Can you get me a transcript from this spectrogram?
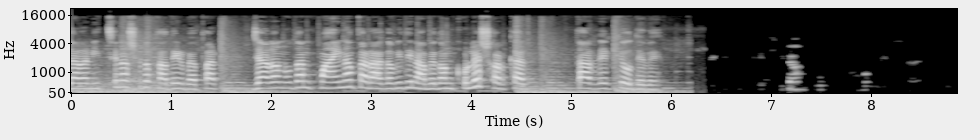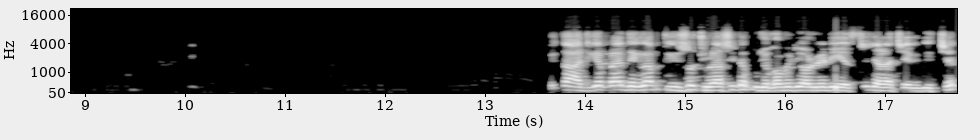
যারা নিচ্ছে না সেটা তাদের ব্যাপার। যারা অনুদান পায় না তারা আগামী দিন আবেদন করলে সরকার তাদেরকেও দেবে। কিন্তু আজকে প্রায় দেখলাম তিনশো চুরাশিটা পুজো কমিটি অলরেডি এসছে, যারা চেক দিচ্ছেন।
